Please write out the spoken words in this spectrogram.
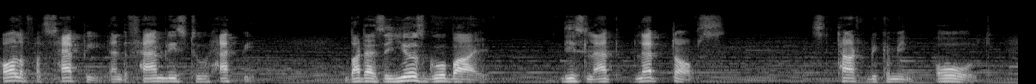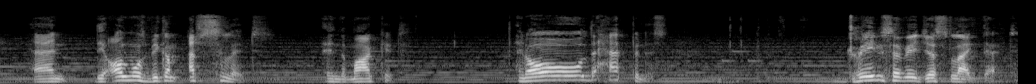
all of us happy and the families too happy. But as the years go by, these lap- laptops start becoming old and they almost become obsolete in the market. And all the happiness drains away just like that.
